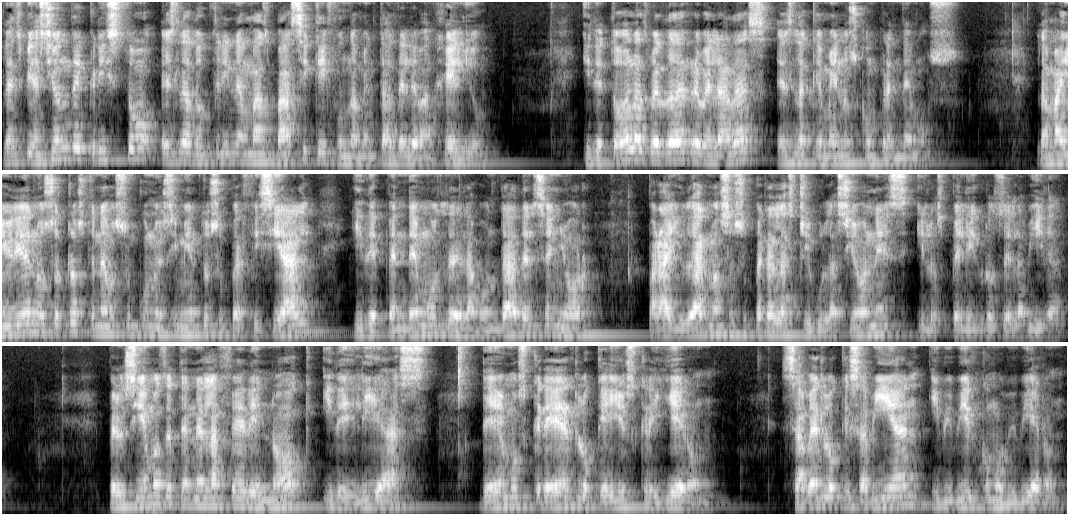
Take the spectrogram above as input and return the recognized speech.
La expiación de Cristo es la doctrina más básica y fundamental del Evangelio, y de todas las verdades reveladas es la que menos comprendemos. La mayoría de nosotros tenemos un conocimiento superficial y dependemos de la bondad del Señor para ayudarnos a superar las tribulaciones y los peligros de la vida. Pero si hemos de tener la fe de Enoch y de Elías, debemos creer lo que ellos creyeron saber lo que sabían y vivir como vivieron.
